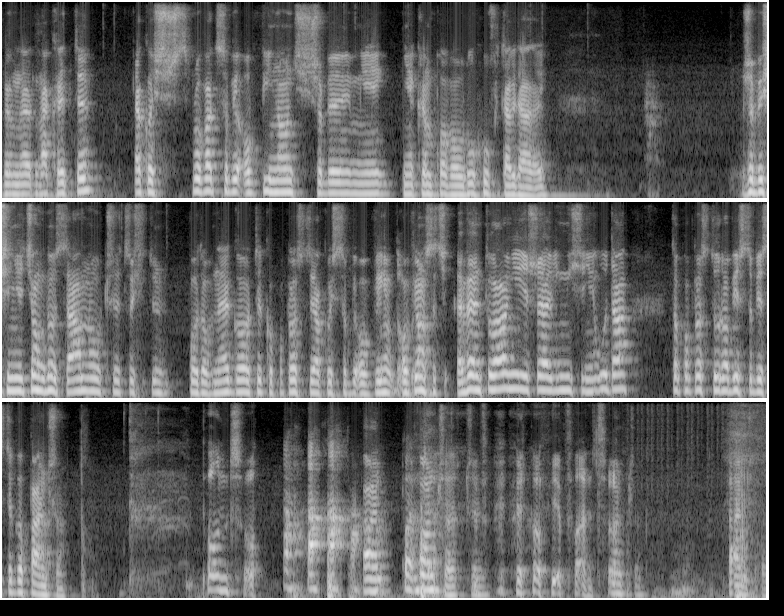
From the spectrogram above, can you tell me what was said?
byłem na, nakryty, jakoś spróbować sobie owinąć, żeby mnie nie krępował ruchów i tak dalej. Żeby się nie ciągnął za mną, czy coś tym podobnego, tylko po prostu jakoś sobie owią- owiązać. Ewentualnie, jeżeli mi się nie uda, to po prostu robię sobie z tego pancho. Poncho. Pan, Poncho. czy Robię poncho. poncho. Pancho.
